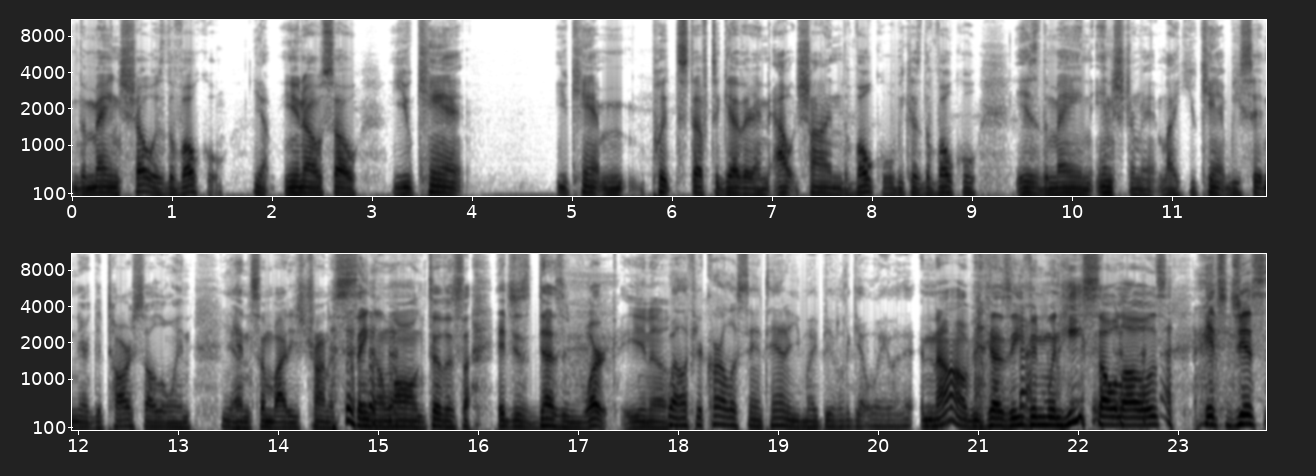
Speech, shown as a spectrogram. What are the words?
the main show is the vocal Yep. you know so you can't you can't m- put stuff together and outshine the vocal because the vocal is the main instrument like you can't be sitting there guitar soloing Yeah. and somebody's trying to sing along to the song it just doesn't work you know well if you're carlos santana you might be able to get away with it no, because even when he solos, it's just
